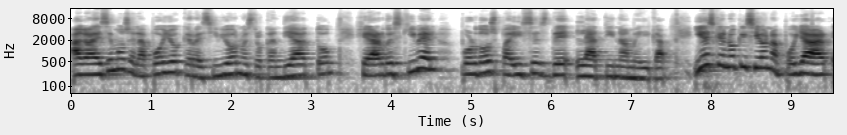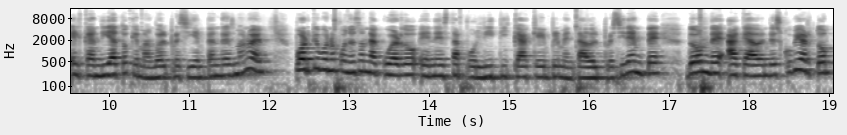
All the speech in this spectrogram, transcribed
Agradecemos el apoyo que recibió nuestro candidato Gerardo Esquivel por dos países de Latinoamérica. Y es que no quisieron apoyar el candidato que mandó el presidente Andrés Manuel, porque bueno, pues no están de acuerdo en esta política que ha implementado el presidente, donde ha quedado en descubierto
